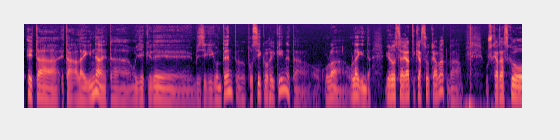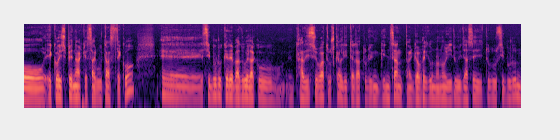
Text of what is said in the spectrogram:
eta eta ala eginda, eta horiek ere biziki kontent, pozik horrekin, eta hola, hola eginda. Gero zergatik azoka bat, ba, Euskarazko ekoizpenak ezagutazteko, e, ziburuk ere baduelako tradizio bat Euskal Literaturin gintzan, eta gaur egun ono idu idaze ditugu ziburun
